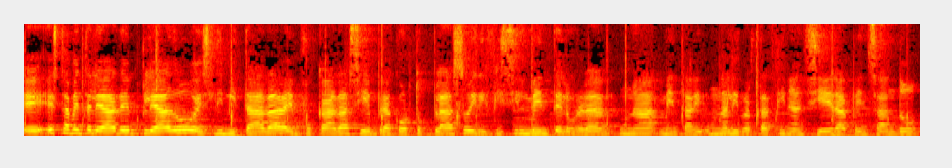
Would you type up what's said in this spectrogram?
Eh, esta mentalidad de empleado es limitada, enfocada siempre a corto plazo y difícilmente lograrán una, una libertad financiera pensando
